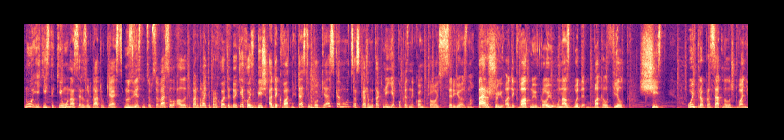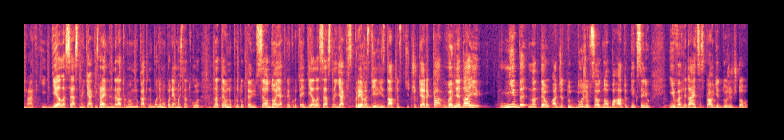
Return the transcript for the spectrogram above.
Ну, якісь такі у нас результати у кесті. Ну, звісно, це все весело, але тепер давайте переходити до якихось більш адекватних тестів, бо кеска, ну це, скажімо так, не є показником чогось серйозного. Першою адекватною грою у нас буде Battlefield 6. Ультрапресет налаштувань графіки, DLSS на якість. Прайм генератор ми вмикати не будемо, подивимось на таку нативну продуктивність. Все одно, як не крути, DLSS на якість при роздільній здатності 4К виглядає ніби натив, адже тут дуже все одно багато пікселів і виглядає це справді дуже чудово.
